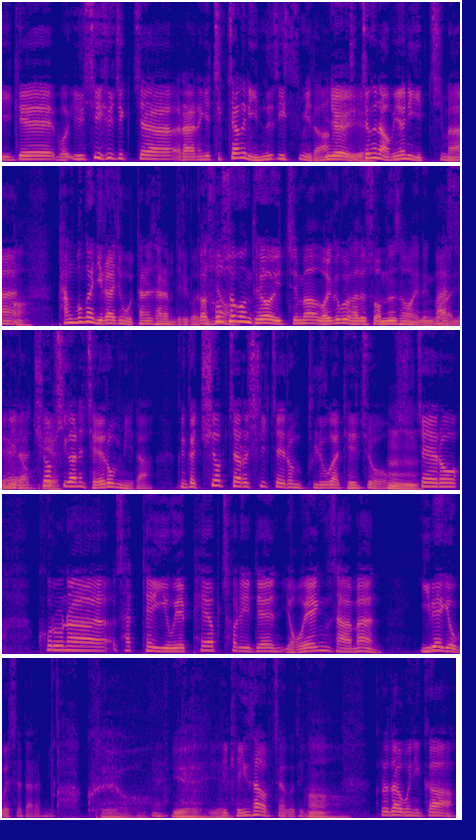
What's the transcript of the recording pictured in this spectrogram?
이게 뭐 일시휴직자라는 게 직장은 있, 있습니다. 예, 예. 직장은 엄연히 있지만 어. 당분간 일하지 못하는 사람들이거든요. 그러니까 소속은 되어 있지만 월급을 받을 수 없는 상황이 된 거 아니에요? 맞습니다. 취업 예. 시간은 제로입니다. 그러니까 취업자로 실제로는 분류가 되죠. 음. 실제로 코로나 사태 이후에 폐업 처리된 여행사만 200여 곳에 달합니다. 그래요. 예. 예, 예. 이 개인 사업자거든요. 어. 그러다 보니까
